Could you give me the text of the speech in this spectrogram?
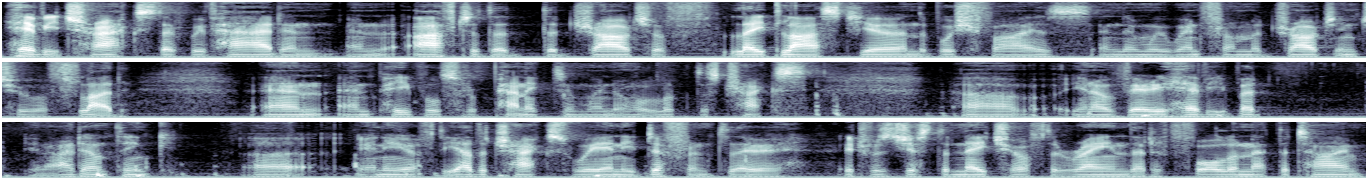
heavy tracks that we've had and, and after the, the drought of late last year and the bushfires and then we went from a drought into a flood and and people sort of panicked and went oh look this track's uh, you know, very heavy. But you know, I don't think uh, any of the other tracks were any different. They, it was just the nature of the rain that had fallen at the time.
